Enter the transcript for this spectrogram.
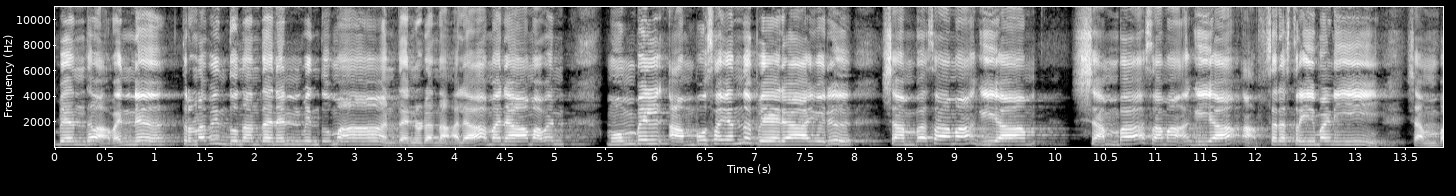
ബന്ധം അവന് തൃണബിന്ദു നന്ദനൻ ബിന്ദുമാൻ തന്നുടെ നാലാമനാം അവൻ മുമ്പിൽ അംബുസ എന്നു പേരായൊരു ശംഭസമാകിയാം. ശംഭ സമാഗിയ അപ്സര സ്ത്രീമണി ശംഭ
